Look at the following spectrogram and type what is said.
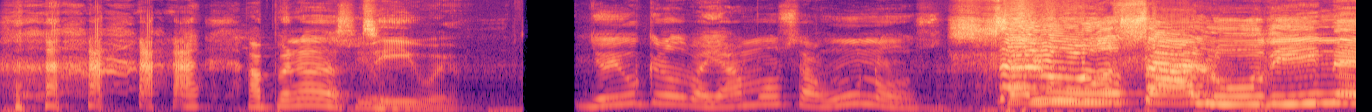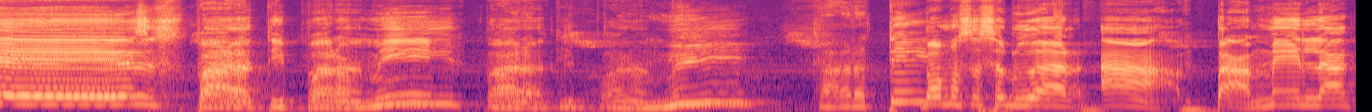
Apenas así. Sí, güey. Yo digo que nos vayamos a unos. Saludos, saludines. Para ti, para mí, para ti, para mí, para ti. Vamos a saludar a Pamela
